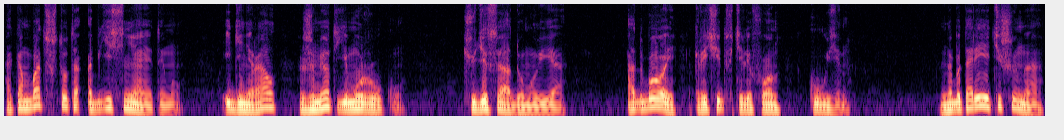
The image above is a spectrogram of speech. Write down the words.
а комбат что-то объясняет ему. И генерал жмет ему руку. «Чудеса», — думаю я. «Отбой!» — кричит в телефон Кузин. На батарее тишина.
